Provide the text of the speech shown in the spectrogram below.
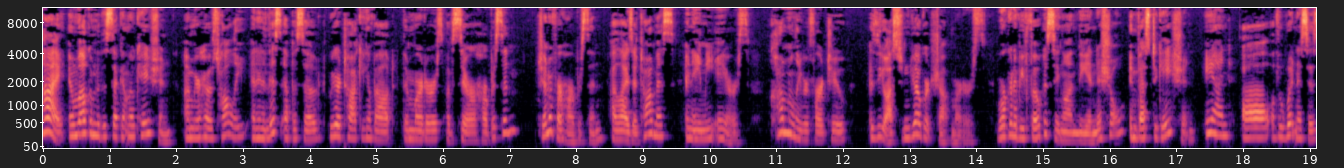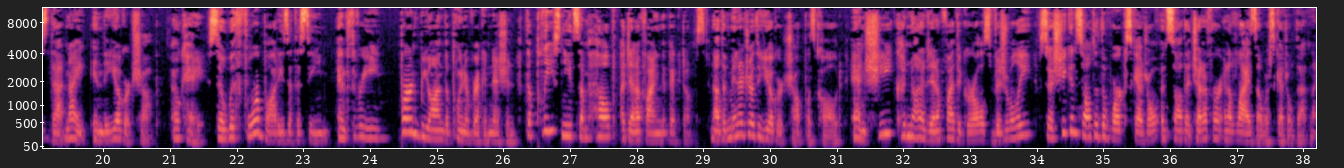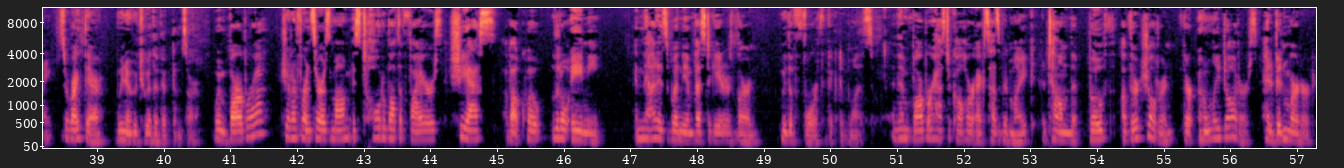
Hi, and welcome to the second location. I'm your host, Holly, and in this episode, we are talking about the murders of Sarah Harbison, Jennifer Harbison, Eliza Thomas, and Amy Ayers, commonly referred to as the Austin Yogurt Shop murders. We're going to be focusing on the initial investigation and all of the witnesses that night in the yogurt shop. Okay, so with four bodies at the scene and three burned beyond the point of recognition, the police need some help identifying the victims. Now, the manager of the yogurt shop was called, and she could not identify the girls visually, so she consulted the work schedule and saw that Jennifer and Eliza were scheduled that night. So, right there, we know who two of the victims are. When Barbara, Jennifer and Sarah's mom, is told about the fires, she asks about, quote, little Amy, and that is when the investigators learn who the fourth victim was. And then Barbara has to call her ex husband Mike to tell him that both of their children, their only daughters, had been murdered.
